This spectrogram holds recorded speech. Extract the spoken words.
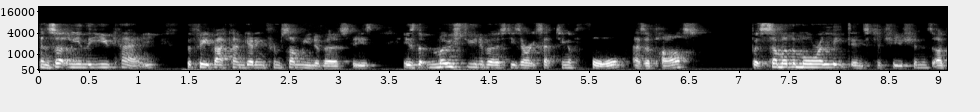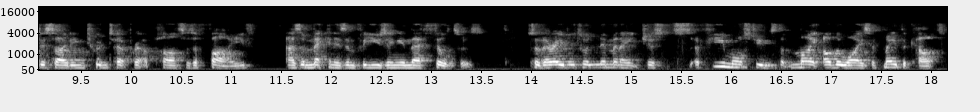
And certainly in the UK, the feedback I'm getting from some universities is that most universities are accepting a four as a pass, but some of the more elite institutions are deciding to interpret a pass as a five as a mechanism for using in their filters. So they're able to eliminate just a few more students that might otherwise have made the cut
